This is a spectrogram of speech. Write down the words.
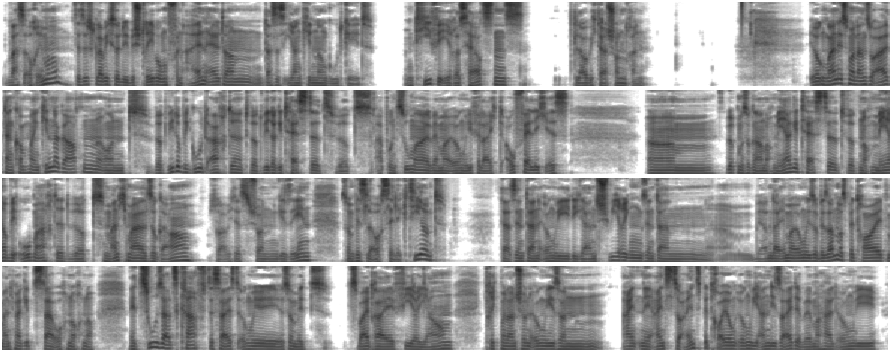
was auch immer? Das ist, glaube ich, so die Bestrebung von allen Eltern, dass es ihren Kindern gut geht. Im Tiefe ihres Herzens glaube ich da schon dran. Irgendwann ist man dann so alt, dann kommt man in den Kindergarten und wird wieder begutachtet, wird wieder getestet, wird ab und zu mal, wenn man irgendwie vielleicht auffällig ist, ähm, wird man sogar noch mehr getestet, wird noch mehr beobachtet, wird manchmal sogar, so habe ich das schon gesehen, so ein bisschen auch selektiert. Da sind dann irgendwie die ganz schwierigen, sind dann, ähm, werden da immer irgendwie so besonders betreut. Manchmal gibt's da auch noch, noch eine Zusatzkraft. Das heißt, irgendwie so mit zwei, drei, vier Jahren kriegt man dann schon irgendwie so ein, eine 1 zu 1 Betreuung irgendwie an die Seite, wenn man halt irgendwie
